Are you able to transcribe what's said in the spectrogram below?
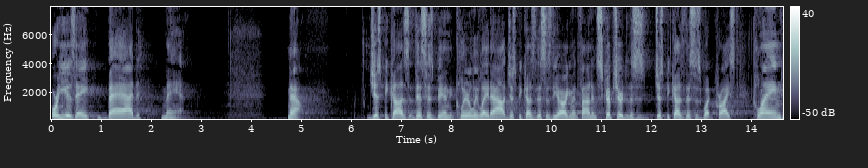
or he is a bad man. Now, just because this has been clearly laid out, just because this is the argument found in Scripture, this is just because this is what Christ claimed,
